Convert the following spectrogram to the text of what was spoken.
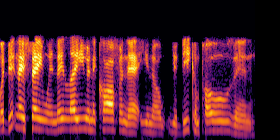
But didn't they say when they lay you in the coffin that you know you decompose and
